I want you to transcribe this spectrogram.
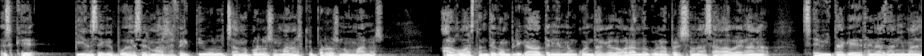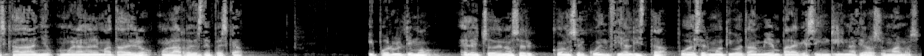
es que piense que puede ser más efectivo luchando por los humanos que por los no humanos. Algo bastante complicado teniendo en cuenta que logrando que una persona se haga vegana se evita que decenas de animales cada año mueran en el matadero o en las redes de pesca. Y por último, el hecho de no ser consecuencialista puede ser motivo también para que se incline hacia los humanos.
